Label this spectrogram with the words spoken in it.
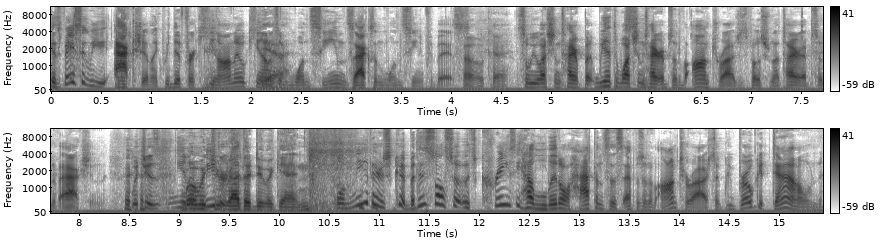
It's basically action, like we did for Keanu. Keanu's Yeah. in one scene, Zac's in one scene for this. Oh, okay. So we watched entire, but we had to watch an entire episode of Entourage as opposed to an entire episode of action, which is you know what would you rather do again? well, neither is good, but this is also it's crazy how little happens to this episode of Entourage. Like we broke it down,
